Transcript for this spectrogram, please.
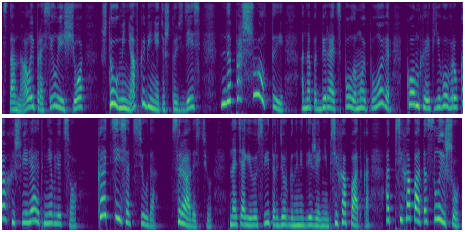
Стонала и просила еще. Что у меня в кабинете, что здесь?» «Да пошел ты!» Она подбирает с пола мой пуловер, комкает его в руках и швыряет мне в лицо. «Катись отсюда!» «С радостью!» Натягиваю свитер дерганными движениями. «Психопатка! От психопата слышу!»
